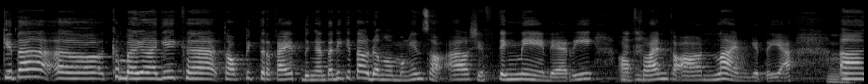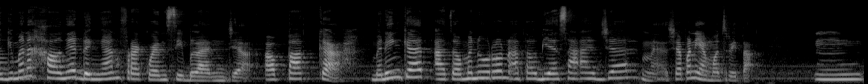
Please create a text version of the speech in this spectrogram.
kita eh, kembali lagi ke topik terkait dengan tadi kita udah ngomongin soal shifting nih dari offline ke online gitu ya. Eh, gimana halnya dengan frekuensi belanja? Apakah meningkat atau menurun atau biasa aja? Nah, siapa nih yang mau cerita? Hmm,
